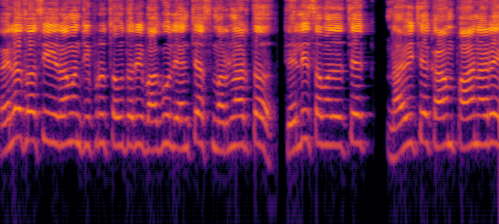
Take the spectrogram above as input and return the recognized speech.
कैलासवासी हिरामन जिप्रू चौधरी बागुल यांच्या स्मरणार्थ तेली समाजाचे नावीचे काम पाहणारे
